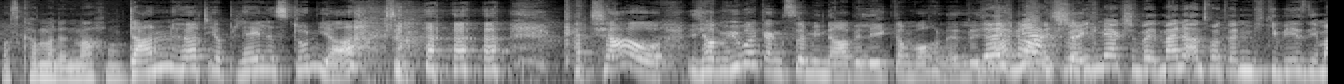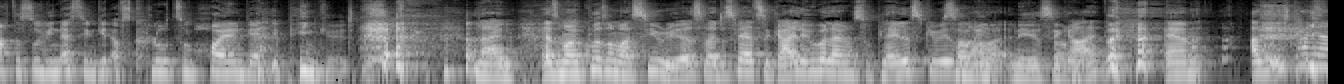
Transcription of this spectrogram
Was kann man denn machen? Dann hört ihr Playlist Dunja. Kachao! Ich habe ein Übergangsseminar belegt am Wochenende. Ich war gar merke schon, weg. ich merke schon, weil meine Antwort wäre nämlich gewesen, ihr macht das so wie Nessie und geht aufs Klo zum Heulen, während ihr pinkelt. Nein, jetzt mal kurz nochmal serious, weil das wäre jetzt eine geile Überleitung zur Playlist gewesen, Sorry. aber nee, ist Sorry. egal. ähm, also ich kann ja,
